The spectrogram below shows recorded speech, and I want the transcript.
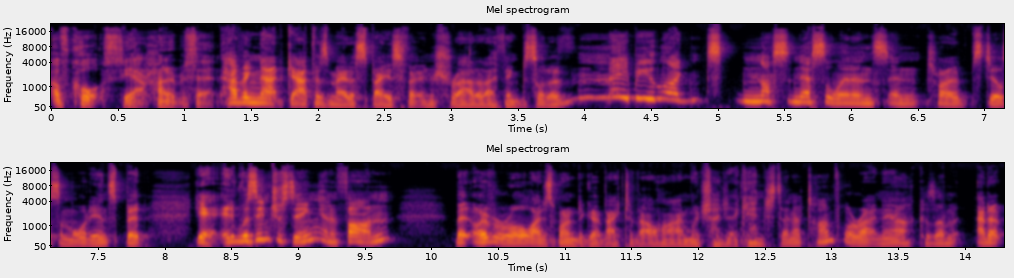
Of course. Yeah. Hundred percent. having that gap has made a space for Enshrouded, I think, to sort of maybe like nestle in and, and try to steal some audience. But yeah, it was interesting and fun. But overall, I just wanted to go back to Valheim, which I again just don't have time for right now because I'm at a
